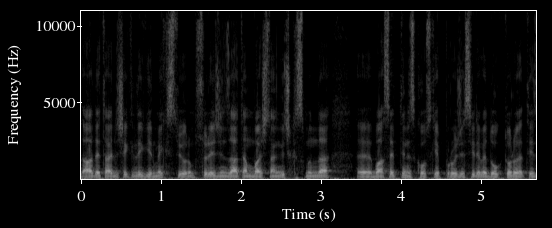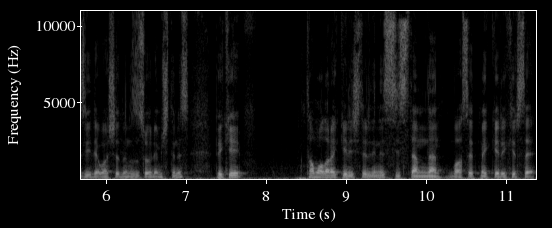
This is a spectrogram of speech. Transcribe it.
daha detaylı şekilde girmek istiyorum. Sürecin zaten başlangıç kısmında kısmında e, bahsettiniz COSGAP projesiyle ve doktora teziyle başladığınızı söylemiştiniz. Peki tam olarak geliştirdiğiniz sistemden bahsetmek gerekirse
